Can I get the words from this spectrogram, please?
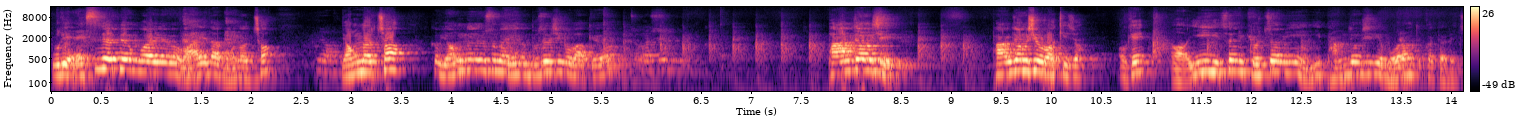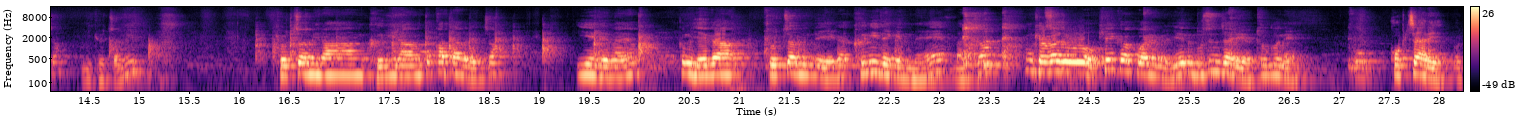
우리 x 좌표 연구하려면 y에다 뭐 넣죠? 0 0 넣죠? 그럼 0 넣는 순간 얘는 무슨 식으로 바뀌어요? 방정식. 방정식으로 바뀌죠. 오케이? 어, 이 선생님 교점이 이 방정식이 뭐랑 똑같다 그랬죠? 이 교점이 교점이랑 근이랑 똑같다 그랬죠? 이해되나요? 그럼 얘가 교점인데 얘가 근이 되겠네. 맞죠? 그럼 결과적으로 k 값 구하려면 얘는 무슨 자리예요? 두 근에 곱. 곱자리. 어,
